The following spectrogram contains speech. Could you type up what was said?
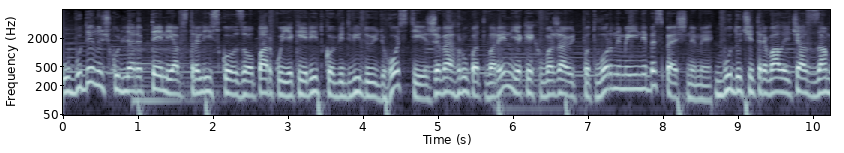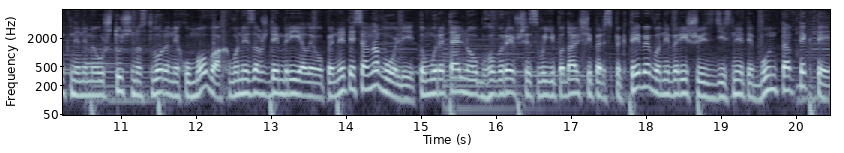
У будиночку для рептилій австралійського зоопарку, який рідко відвідують гості, живе група тварин, яких вважають потворними і небезпечними. Будучи тривалий час замкненими у штучно створених умовах, вони завжди мріяли опинитися на волі. Тому, ретельно обговоривши свої подальші перспективи, вони вирішують здійснити бунт та втекти.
